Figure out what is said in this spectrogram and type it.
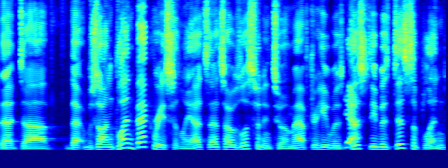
that uh, that was on Glenn Beck recently. That's that's I was listening to him after he was Yeah. dis- he was disciplined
